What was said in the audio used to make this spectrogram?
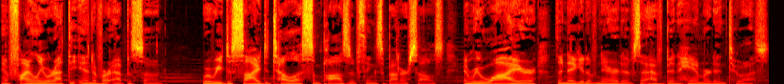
And finally, we're at the end of our episode where we decide to tell us some positive things about ourselves and rewire the negative narratives that have been hammered into us.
